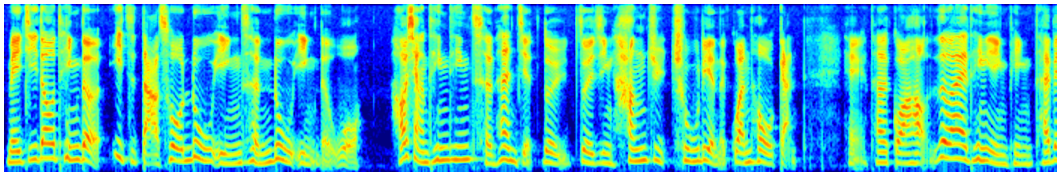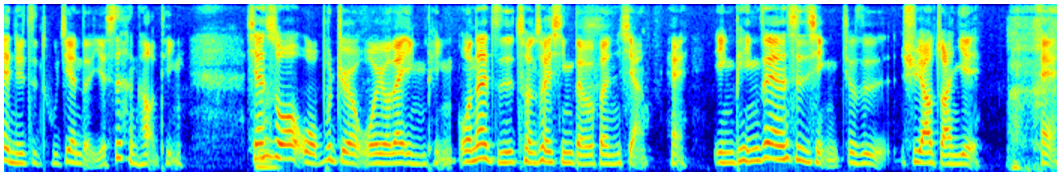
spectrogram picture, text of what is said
每集都听的，一直打错露营成录影的我，好想听听陈汉典对于最近夯剧《初恋》的观后感。嘿，他的挂号热爱听影评，《台北女子图鉴》的也是很好听。先说，我不觉得我有在影评，我那只是纯粹心得分享。嘿，影评这件事情就是需要专业。嘿，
